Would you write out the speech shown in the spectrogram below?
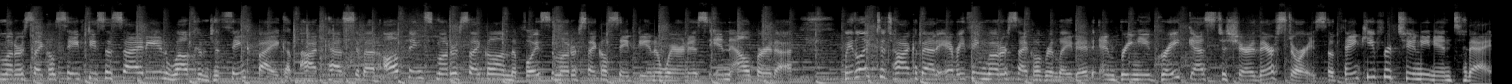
Motorcycle Safety Society, and welcome to Think Bike, a podcast about all things motorcycle and the voice of motorcycle safety and awareness in Alberta. We like to talk about everything motorcycle related and bring you great guests to share their stories. So thank you for tuning in today.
